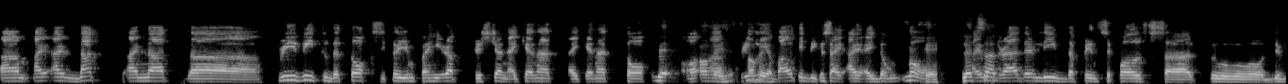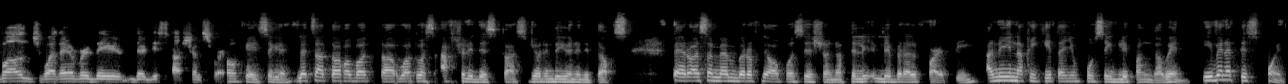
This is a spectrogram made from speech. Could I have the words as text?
Um, I, I'm not I'm not uh, privy to the talks. Ito yung pahirap, Christian. I cannot I cannot talk Be- uh, Okay, uh, freely okay. about it because I I, I don't know. Okay. I would rather leave the principals uh, to divulge whatever their their discussions were. Okay, sige. Let's not talk about uh, what was actually discussed during the unity talks. Pero as a member of the opposition of the Liberal Party, ano yung nakikita yung posible pang gawin? Even at this point,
